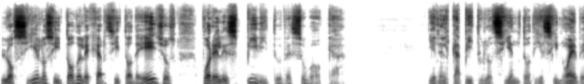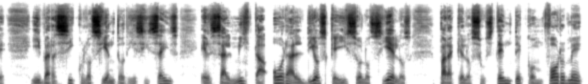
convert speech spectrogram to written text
los cielos y todo el ejército de ellos por el espíritu de su boca. Y en el capítulo 119 y versículo 116, el salmista ora al Dios que hizo los cielos para que los sustente conforme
